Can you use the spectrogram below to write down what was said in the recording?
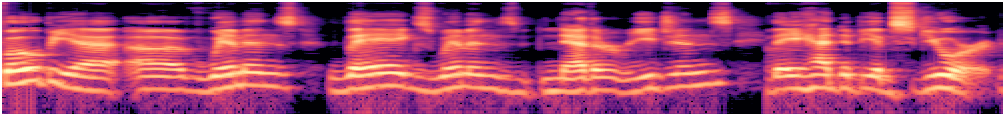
phobia of women's legs, women's nether regions. They had to be obscured.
